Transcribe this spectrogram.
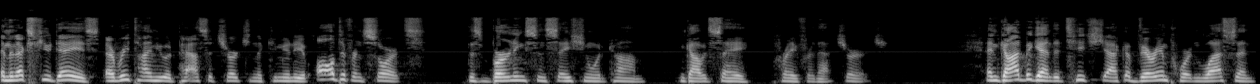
In the next few days, every time he would pass a church in the community of all different sorts, this burning sensation would come. And God would say, pray for that church. And God began to teach Jack a very important lesson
